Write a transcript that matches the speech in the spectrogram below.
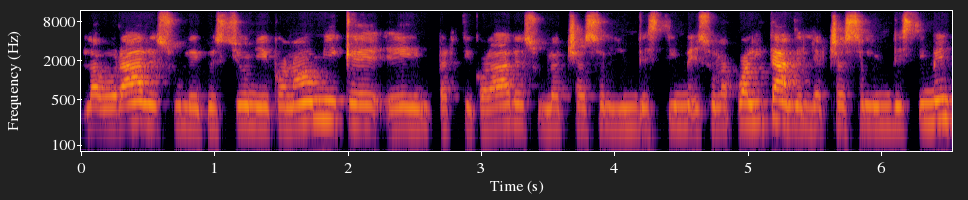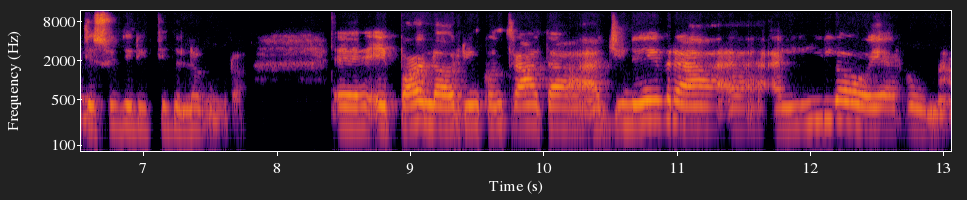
lavorare sulle questioni economiche e in particolare sull'accesso agli investimenti, sulla qualità degli accessi agli investimenti e sui diritti del lavoro. Eh, e poi l'ho rincontrata a Ginevra, a, a Lilo e a Roma.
